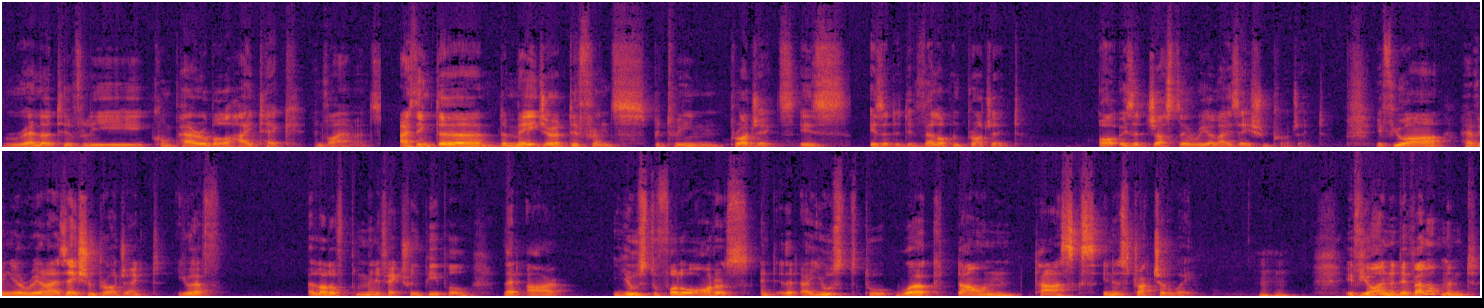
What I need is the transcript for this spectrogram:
relatively comparable high tech environments. I think the, the major difference between projects is is it a development project or is it just a realization project? If you are having a realization project, you have a lot of manufacturing people that are used to follow orders and that are used to work down tasks in a structured way. Mm-hmm. If you are in a development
